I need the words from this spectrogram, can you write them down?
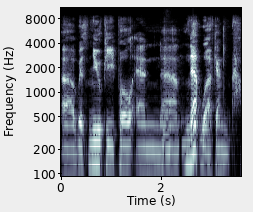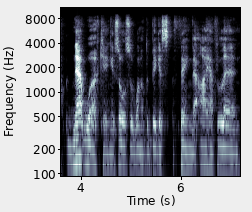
uh, with new people and um, network. And networking is also one of the biggest thing that I have learned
